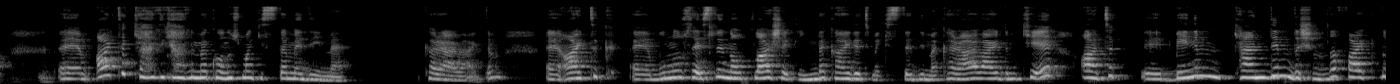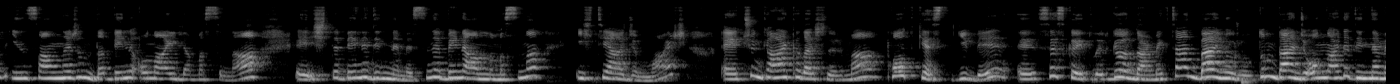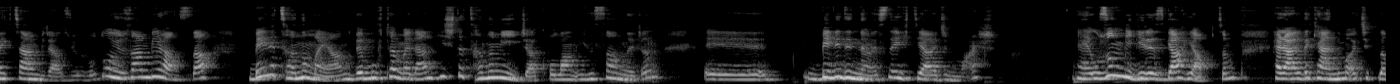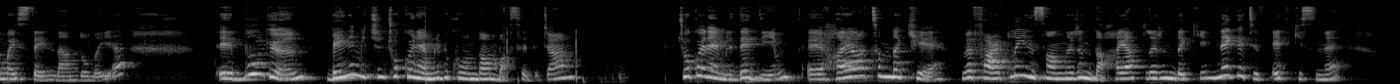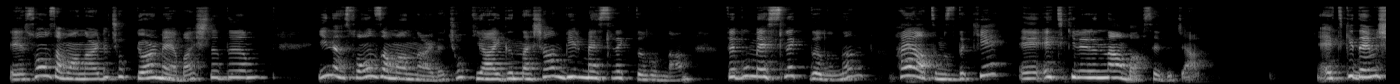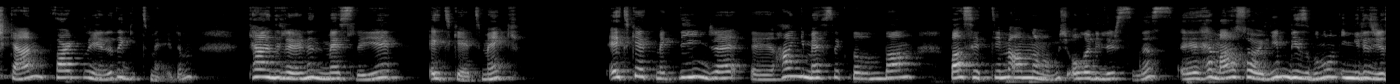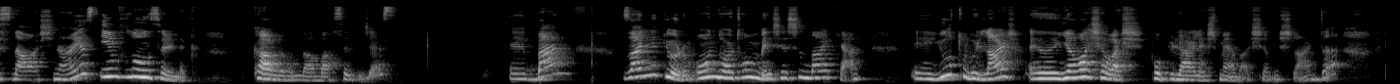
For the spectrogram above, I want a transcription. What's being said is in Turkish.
E, artık kendi kendime konuşmak istemediğime karar verdim. E, artık e, bunu sesli notlar şeklinde kaydetmek istediğime karar verdim ki artık benim kendim dışında farklı insanların da beni onaylamasına, işte beni dinlemesine, beni anlamasına ihtiyacım var. Çünkü arkadaşlarıma podcast gibi ses kayıtları göndermekten ben yoruldum. Bence onlar da dinlemekten biraz yoruldu. O yüzden biraz da beni tanımayan ve muhtemelen hiç de tanımayacak olan insanların beni dinlemesine ihtiyacım var. E, uzun bir girizgah yaptım. Herhalde kendimi açıklama isteğinden dolayı. E, bugün benim için çok önemli bir konudan bahsedeceğim. Çok önemli dediğim e, hayatımdaki ve farklı insanların da hayatlarındaki negatif etkisini e, son zamanlarda çok görmeye başladığım, yine son zamanlarda çok yaygınlaşan bir meslek dalından ve bu meslek dalının hayatımızdaki e, etkilerinden bahsedeceğim. Etki demişken farklı yere de gitmeyelim. Kendilerinin mesleği etki etmek. Etki etmek deyince e, hangi meslek dalından bahsettiğimi anlamamış olabilirsiniz. E, hemen söyleyeyim biz bunun İngilizcesine aşinayız. Influencerlık kavramından bahsedeceğiz. E, ben zannediyorum 14-15 yaşındayken e, YouTuber'lar e, yavaş yavaş popülerleşmeye başlamışlardı.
